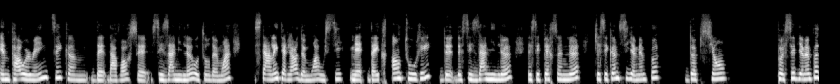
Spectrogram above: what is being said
empowering, tu sais, comme d'avoir ces amis-là autour de moi c'était à l'intérieur de moi aussi, mais d'être entouré de, de ces amis-là, de ces personnes-là, que c'est comme s'il y a même pas d'options possibles, il y a même pas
